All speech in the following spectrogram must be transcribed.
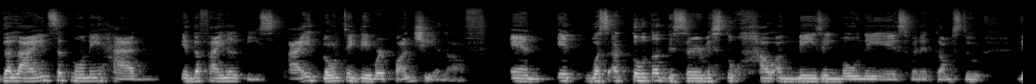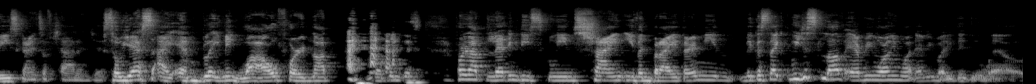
the lines that Monet had in the final piece, I don't think they were punchy enough. And it was a total disservice to how amazing Monet is when it comes to these kinds of challenges. So yes, I am blaming WoW for not letting this, for not letting these queens shine even brighter. I mean, because like we just love everyone, we want everybody to do well.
